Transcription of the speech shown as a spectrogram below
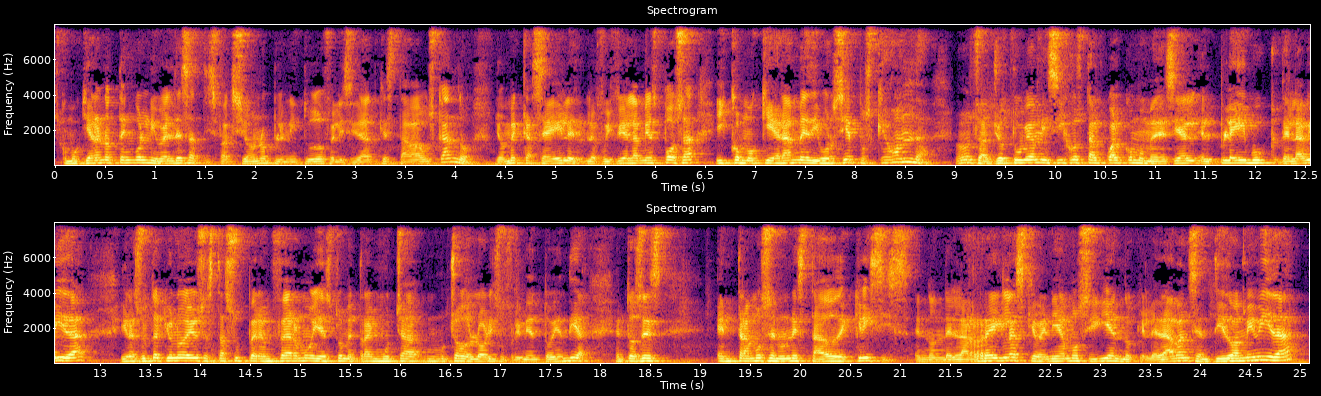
pues como quiera no tengo el nivel de satisfacción o plenitud o felicidad que estaba buscando. Yo me casé y le, fui fiel a mi esposa y como quiera me divorcié, pues qué onda. ¿no? O sea, yo tuve a mis hijos tal cual como me decía el, el playbook de la vida y resulta que uno de ellos está súper enfermo y esto me trae mucha, mucho dolor y sufrimiento hoy en día. Entonces entramos en un estado de crisis en donde las reglas que veníamos siguiendo que le daban sentido a mi vida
